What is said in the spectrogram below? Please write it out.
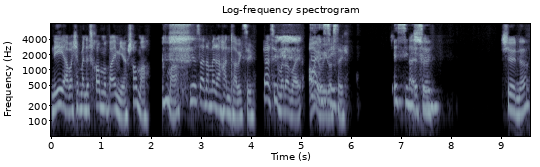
Nee, aber ich habe meine Frau immer bei mir. Schau mal. Guck mal, hier ist einer meiner Hand, habe ich sie. Da ist sie immer dabei. Oh, irgendwie ist lustig. Ist sie da nicht ist schön? Sie. Schön, ne?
